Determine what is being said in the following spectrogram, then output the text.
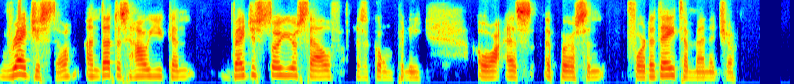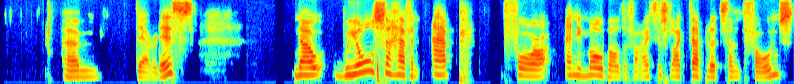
register. And that is how you can register yourself as a company or as a person for the data manager. Um, there it is. Now, we also have an app for any mobile devices like tablets and phones,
